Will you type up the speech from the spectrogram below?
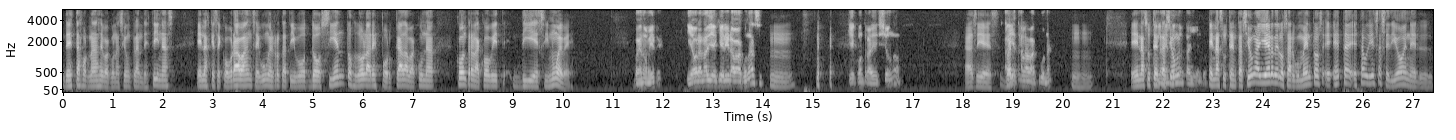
de estas jornadas de vacunación clandestinas en las que se cobraban, según el rotativo, 200 dólares por cada vacuna contra la COVID-19. Bueno, mire, y ahora nadie quiere ir a vacunarse. Mm. Qué contradicción, ¿no? Así es. Ahí está la vacuna. En la sustentación, en la sustentación ayer de los argumentos, e, esta, esta audiencia se dio en, el,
